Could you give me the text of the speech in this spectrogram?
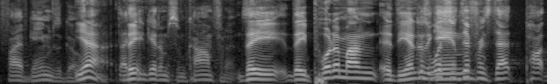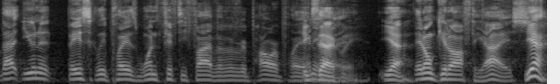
five games ago. Yeah, that they- could get him some confidence. They they put him on at the end of the what's game. the difference? That that unit basically plays 155 of every power play. anyway. Exactly. Yeah. They don't get off the ice. Yeah,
